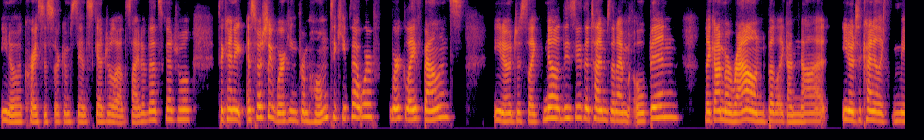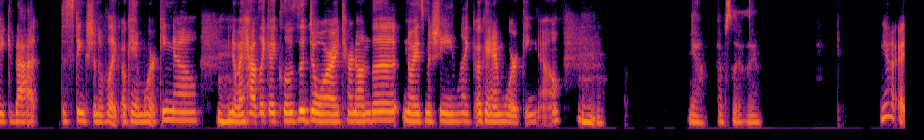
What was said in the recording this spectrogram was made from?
you know a crisis circumstance schedule outside of that schedule to kind of especially working from home to keep that work work life balance you know just like no these are the times that i'm open like i'm around but like i'm not you know to kind of like make that distinction of like okay i'm working now mm-hmm. you know i have like i close the door i turn on the noise machine like okay i'm working now mm-hmm. yeah absolutely yeah I,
